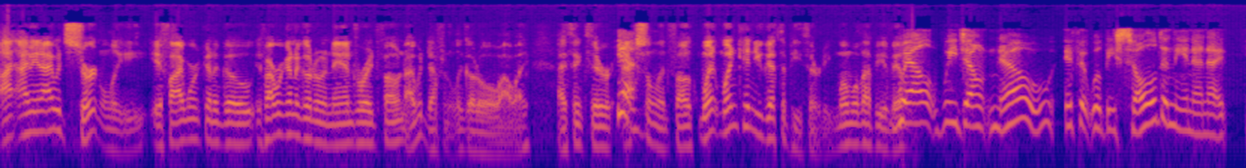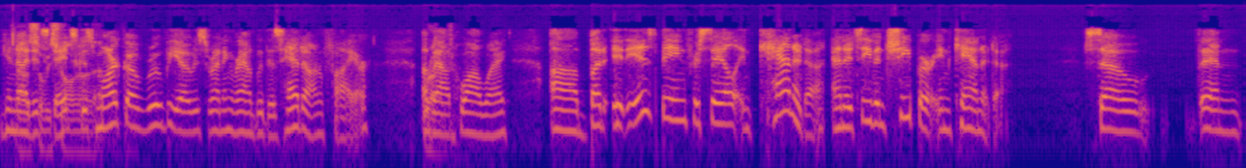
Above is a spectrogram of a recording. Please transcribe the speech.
I, I mean, I would certainly, if I weren't going to go, if I were going to go to an Android phone, I would definitely go to a Huawei. I think they're Yeah. excellent phones. When, when can you get the P30? When will that be available? Well, we don't know if it will be sold in the United United Oh, so States because. Marco Rubio is running around with his head on fire about Huawei. Uh, but it is being for sale in Canada, and it's even cheaper in Canada. So then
